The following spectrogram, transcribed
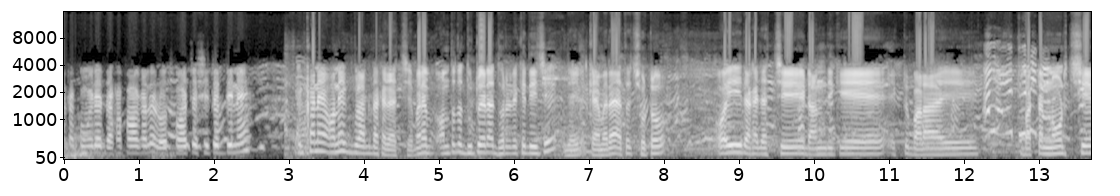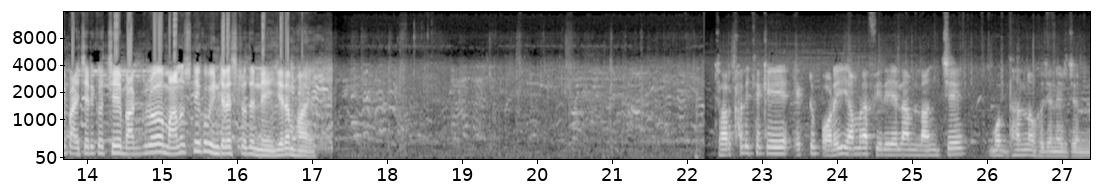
একটা কুমিরের দেখা পাওয়া গেল, রোদ পাওয়া পাওয়াচ্ছে শীতের দিনে। এখানে অনেক বাঘ দেখা যাচ্ছে। মানে অন্তত দুটো এরা ধরে রেখে দিয়েছে ক্যামেরা এত ছোট। ওই দেখা যাচ্ছে ডান দিকে একটু বাড়ায়, বাঘটা নড়ছে পাইচারি করছে। বাঘগুলো মানুষ নিয়ে খুব ইন্টারেস্ট ওদের নেই, যেরম হয়। ঝড়খালি থেকে একটু পরেই আমরা ফিরে এলাম লাঞ্চে মধ্যাহ্ন ভোজনের জন্য।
